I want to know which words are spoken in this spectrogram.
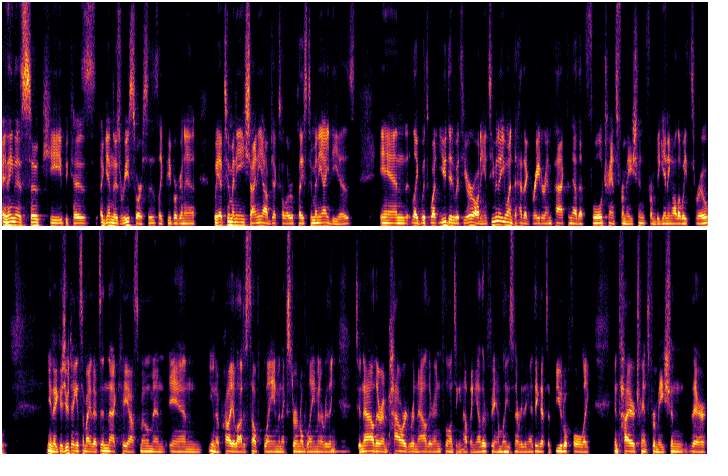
I think that's so key because again, there's resources like people are gonna we have too many shiny objects all over the place, too many ideas. And like with what you did with your audience, even though you want to have that greater impact and have that full transformation from beginning all the way through, you know, because you're taking somebody that's in that chaos moment and, you know, probably a lot of self blame and external blame and everything mm-hmm. to now they're empowered where now they're influencing and helping other families and everything. I think that's a beautiful, like, entire transformation there.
